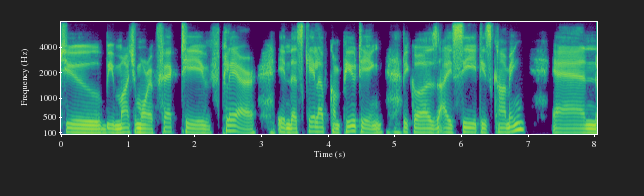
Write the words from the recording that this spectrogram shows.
to be much more effective player in the scale up computing because I see it is coming. And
